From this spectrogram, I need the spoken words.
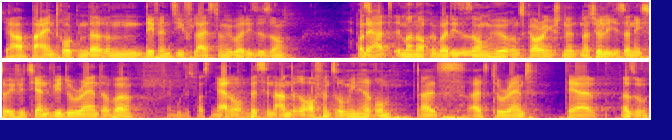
ja, beeindruckenderen Defensivleistung über die Saison. Und er hat immer noch über die Saison einen höheren Scoring-Schnitt. Natürlich ist er nicht so effizient wie Durant, aber er hat auch ein bisschen andere Offense um ihn herum als, als Durant. Der, also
